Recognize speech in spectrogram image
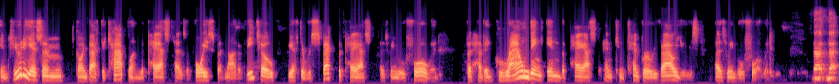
in Judaism, going back to Kaplan, the past has a voice but not a veto. We have to respect the past as we move forward, but have a grounding in the past and contemporary values as we move forward. That that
